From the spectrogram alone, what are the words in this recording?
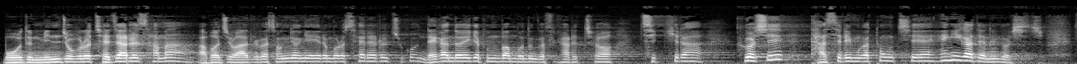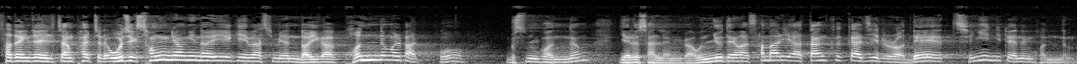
모든 민족으로 제자를 삼아 아버지와 아들과 성령의 이름으로 세례를 주고 내가 너에게 분반 모든 것을 가르쳐 지키라. 그것이 다스림과 통치의 행위가 되는 것이죠. 사도행전 1장 8절에 오직 성령이 너희에게 임하시면 너희가 권능을 받고 무슨 권능? 예루살렘과 온 유대와 사마리아 땅 끝까지 이르러 내 증인이 되는 권능.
